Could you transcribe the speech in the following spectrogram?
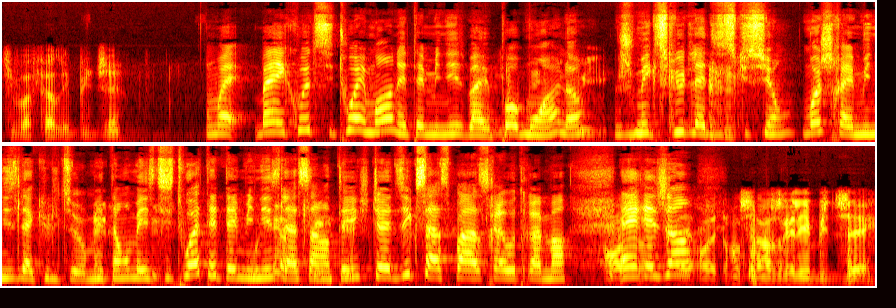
qui va faire les budgets. Ouais. Ben écoute, si toi et moi on était ministre, ben pas moi là, Oui. je m'exclus de la discussion. moi je serais ministre de la culture, mettons. Mais si toi t'étais ministre de la santé, je te dis que ça se passerait autrement. On, Hey, changerait, Régent, on, on changerait les budgets.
